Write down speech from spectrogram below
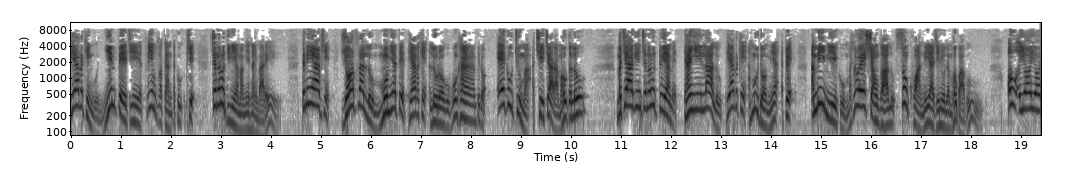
ဘုရားသခင်ကိုညှင်းပယ်ခြင်းရဲ့သရုပ်သကန်တစ်ခုအဖြစ်ကျွန်တော်ဒီနေရာမှာမြင်နိုင်ပါတယ်တနည်းအားဖြင့်ယောသတ်လိုမွန်မြတ်တဲ့ဘုရားသခင်အလိုတော်ကိုဝန်ခံပြီးတော့အဲဂုတ်ထုမှာအခြေကျတာမဟုတ်သလိုမကြခင်ကျွန်တော်တို့တွေ့ရမယ်ဒံယေလလိုဘုရားသခင်အမှုတော်မြတ်အတွက်အမိမြေကိုမလွှဲရှောင်သာလို့စွန့်ခွာနေရခြင်းမျိုးလည်းမဟုတ်ပါဘူးအုတ်အယောယော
